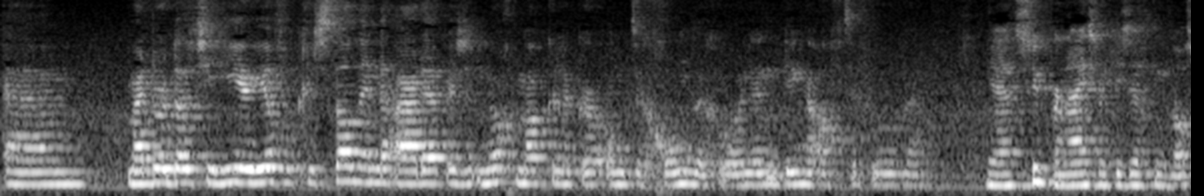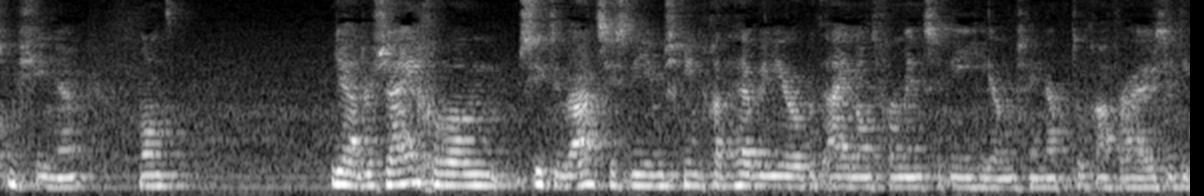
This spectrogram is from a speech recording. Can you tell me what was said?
Ehm maar doordat je hier heel veel kristallen in de aarde hebt, is het nog makkelijker om te gronden gewoon en dingen af te voeren. Ja, super nice wat je zegt, die wasmachine. Want ja, er zijn gewoon situaties die je misschien gaat hebben hier op het eiland voor mensen die hier misschien naartoe gaan verhuizen, die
